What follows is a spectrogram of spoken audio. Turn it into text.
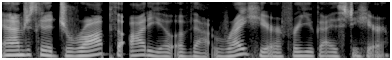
And I'm just going to drop the audio of that right here for you guys to hear.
